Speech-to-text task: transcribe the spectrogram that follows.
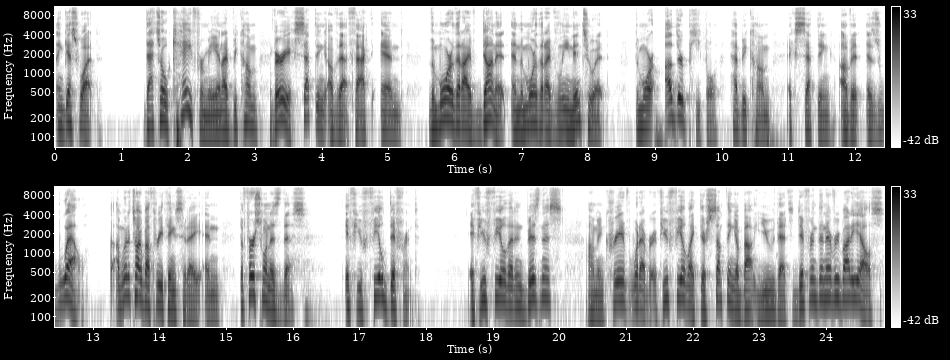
And guess what? That's okay for me. And I've become very accepting of that fact. And the more that I've done it and the more that I've leaned into it, the more other people have become accepting of it as well. I'm going to talk about three things today. And the first one is this if you feel different, if you feel that in business, um, in creative, whatever, if you feel like there's something about you that's different than everybody else,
